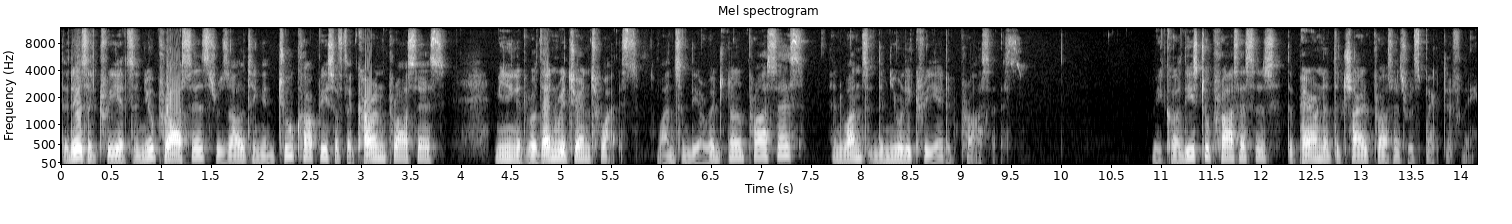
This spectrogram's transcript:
That is, it creates a new process resulting in two copies of the current process meaning it will then return twice, once in the original process and once in the newly created process. We call these two processes the parent and the child process respectively.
